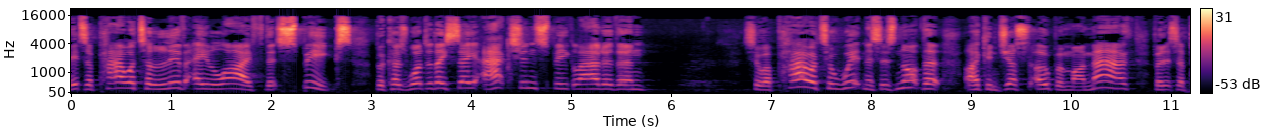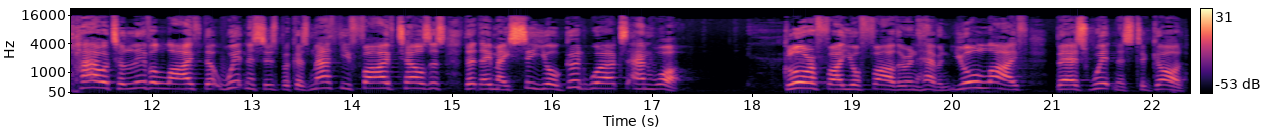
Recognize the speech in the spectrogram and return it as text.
it's a power to live a life that speaks because what do they say? Actions speak louder than so, a power to witness is not that I can just open my mouth, but it's a power to live a life that witnesses because Matthew 5 tells us that they may see your good works and what? Glorify your Father in heaven. Your life bears witness to God.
